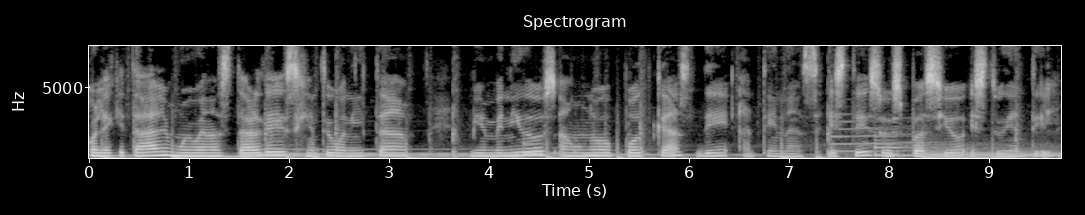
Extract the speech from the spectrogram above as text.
Hola, ¿qué tal? Muy buenas tardes, gente bonita. Bienvenidos a un nuevo podcast de Atenas. Este es su espacio estudiantil.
